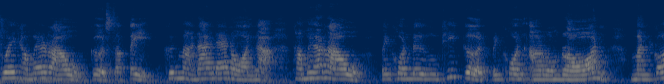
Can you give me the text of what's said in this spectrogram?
ช่วยทำให้เราเกิดสติขึ้นมาได้แน่นอนค่ะทำให้เราเป็นคนหนึ่งที่เกิดเป็นคนอารมณ์ร้อน มันก็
